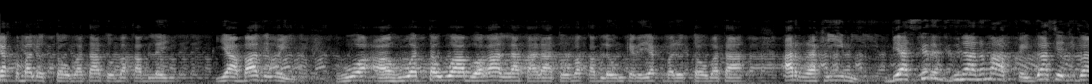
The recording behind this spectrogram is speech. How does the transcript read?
یقبل التوبه توبه قبلې یا بعد وی هو هو التواب وغا الله تعالی توبه قبل ان کې یقبل التوبه الرحیم بیا صرف ګنا نه معاف کوي دا سه جبا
